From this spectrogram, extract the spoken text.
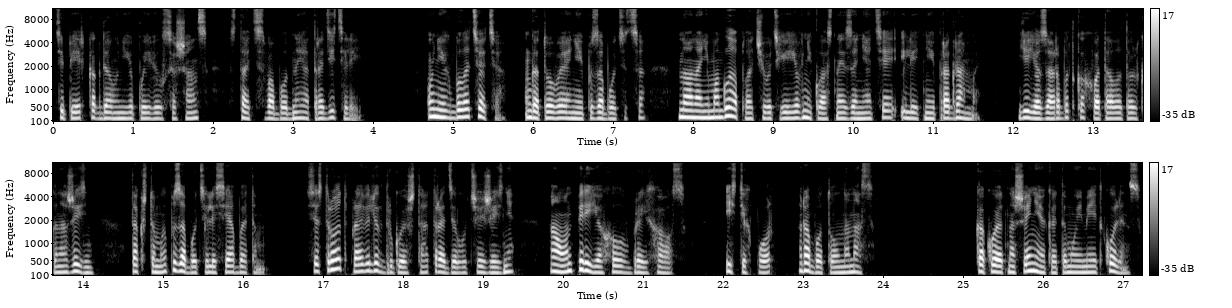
Теперь, когда у нее появился шанс стать свободной от родителей. У них была тетя, готовая о ней позаботиться, но она не могла оплачивать ее внеклассные занятия и летние программы. Ее заработка хватало только на жизнь, так что мы позаботились и об этом. Сестру отправили в другой штат ради лучшей жизни, а он переехал в Брейхаус. И с тех пор работал на нас. Какое отношение к этому имеет Коллинз?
